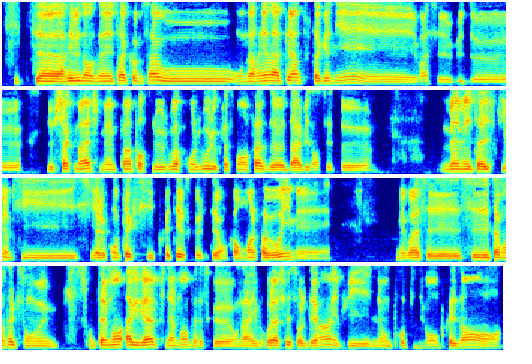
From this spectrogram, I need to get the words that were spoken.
c'est arrivé dans un état comme ça où on n'a rien à perdre, tout à gagner. Et voilà, c'est le but de, chaque match, même peu importe le joueur qu'on joue, le classement en face, d'arriver dans cette euh, même état d'esprit, même si, si le contexte s'y prêtait, parce que j'étais encore moins le favori. Mais, mais voilà, c'est des états mentaux qui sont, sont tellement agréables finalement, parce qu'on arrive relâché sur le terrain et puis on profite du moment présent,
